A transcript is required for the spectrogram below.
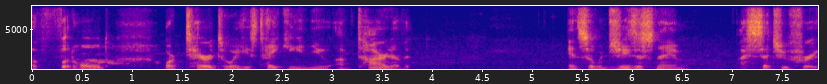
a foothold or territory he's taking in you. I'm tired of it. And so, in Jesus' name, I set you free.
